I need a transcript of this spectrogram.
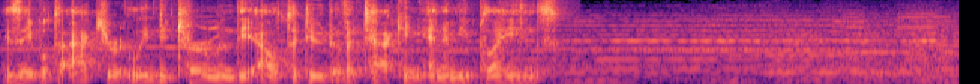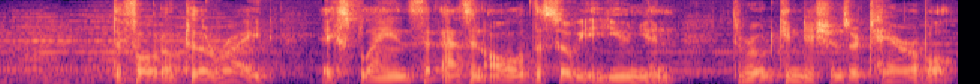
is able to accurately determine the altitude of attacking enemy planes. The photo to the right explains that as in all of the Soviet Union, the road conditions are terrible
